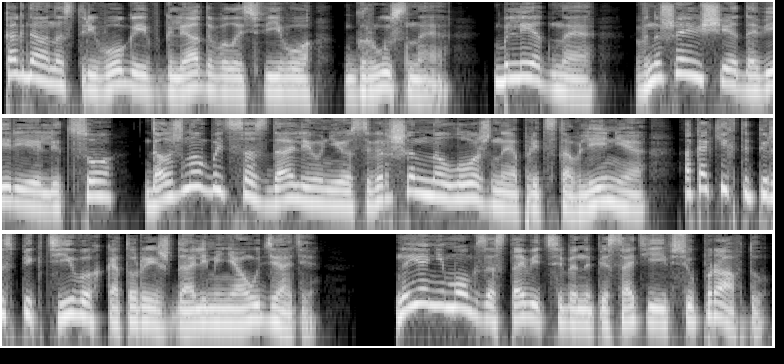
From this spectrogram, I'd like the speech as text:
когда она с тревогой вглядывалась в его грустное, бледное, внушающее доверие лицо, должно быть, создали у нее совершенно ложное представление о каких-то перспективах, которые ждали меня у дяди. Но я не мог заставить себя написать ей всю правду.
